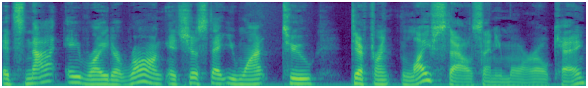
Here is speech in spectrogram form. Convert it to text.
It's not a right or wrong. It's just that you want two different lifestyles anymore, okay?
